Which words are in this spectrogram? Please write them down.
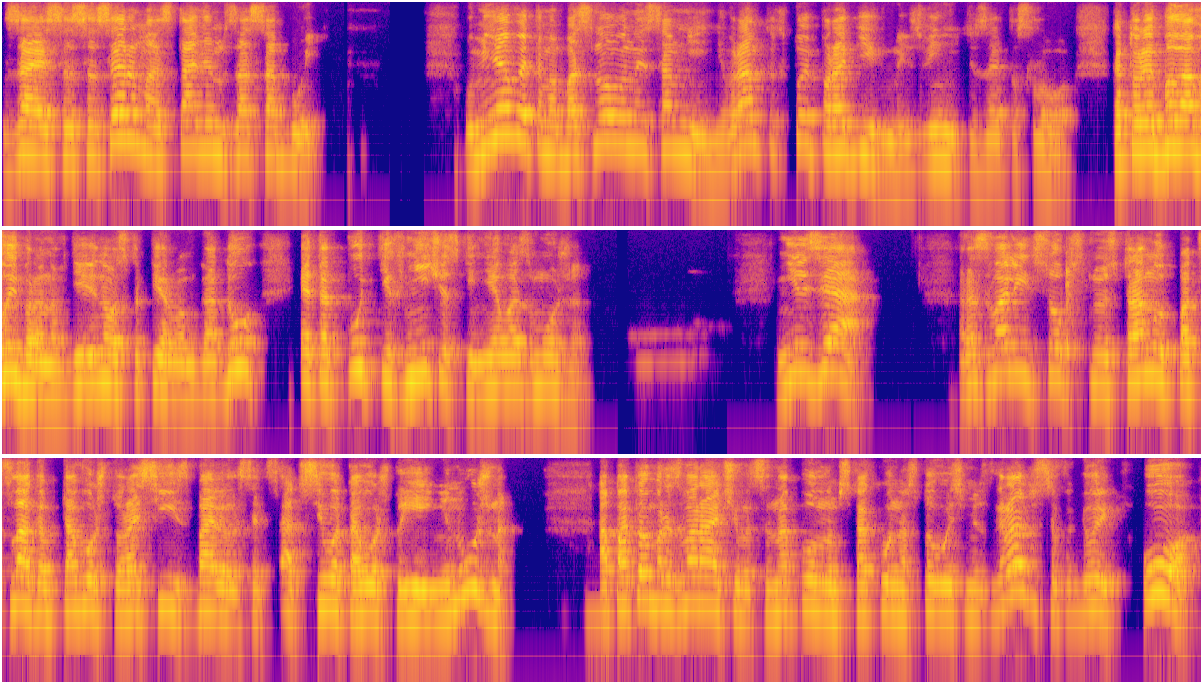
за СССР, мы оставим за собой. У меня в этом обоснованные сомнения. В рамках той парадигмы, извините за это слово, которая была выбрана в 1991 году, этот путь технически невозможен. Нельзя развалить собственную страну под флагом того, что Россия избавилась от, от всего того, что ей не нужно, а потом разворачиваться на полном скаку на 180 градусов и говорить, о,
